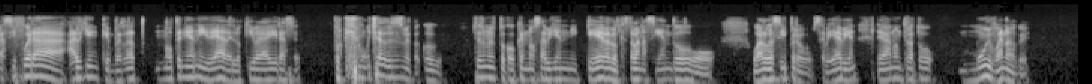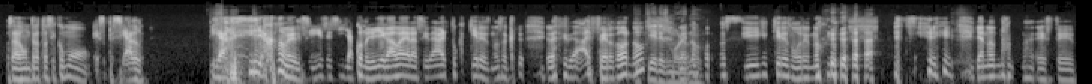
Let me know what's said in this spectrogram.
así fuera alguien que en verdad no tenía ni idea de lo que iba a ir a hacer. Porque muchas veces me tocó, güey. Muchas veces me tocó que no sabían ni qué era lo que estaban haciendo o, o algo así, pero se veía bien. Le daban un trato muy bueno, güey. O sea, un trato así como especial. Y ya, y ya cuando me, sí, sí, sí, ya cuando yo llegaba era así de, ay, ¿tú qué quieres? ¿No? O sea, que- era así de, ay, perdón, ¿no? ¿Qué quieres, Moreno? No, no, sí, ¿qué quieres, Moreno? No. Sí, ya no, este,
